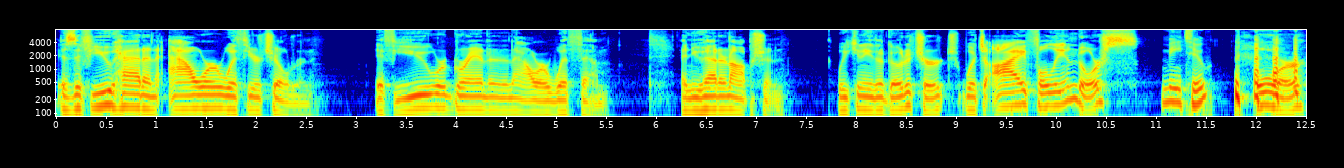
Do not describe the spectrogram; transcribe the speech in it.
is if you had an hour with your children, if you were granted an hour with them and you had an option, we can either go to church, which I fully endorse, Me too. or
